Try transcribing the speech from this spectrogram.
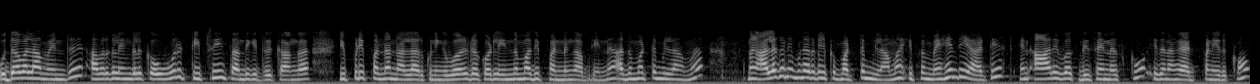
உதவலாம் என்று அவர்கள் எங்களுக்கு ஒவ்வொரு டிப்ஸையும் தந்துக்கிட்டு இருக்காங்க. இப்படி பண்ணால் நல்லாயிருக்கும் நீங்கள் வேர்ல்டு ரெக்கார்டில் இந்த மாதிரி பண்ணுங்க அப்படின்னு. அது மட்டும் இல்லாமல் நாங்கள் அழகு நிபுணர்களுக்கு மட்டும் இல்லாமல் இப்போ mehndi artist and aari work டிசைனர்ஸ்க்கும் இதை நாங்கள் ஆட் பண்ணியிருக்கோம்.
